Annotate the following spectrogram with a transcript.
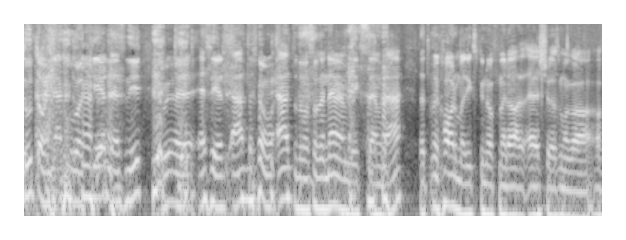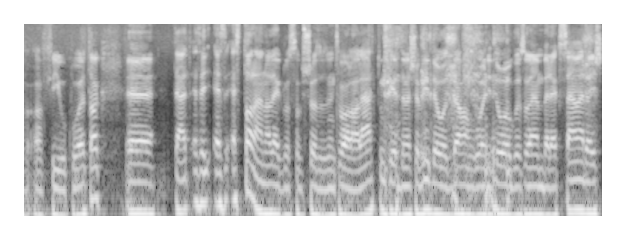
Tudtam, hogy meg fogod kérdezni, ezért átadom, átadom azt, hogy nem emlékszem rá. Tehát meg harmadik spin-off, mert az első az maga a, a, fiúk voltak. Tehát ez, egy, ez, ez talán a legrosszabb sorozat, mint valaha láttunk. Érdemes a videót behangolni dolgozó emberek számára, és,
